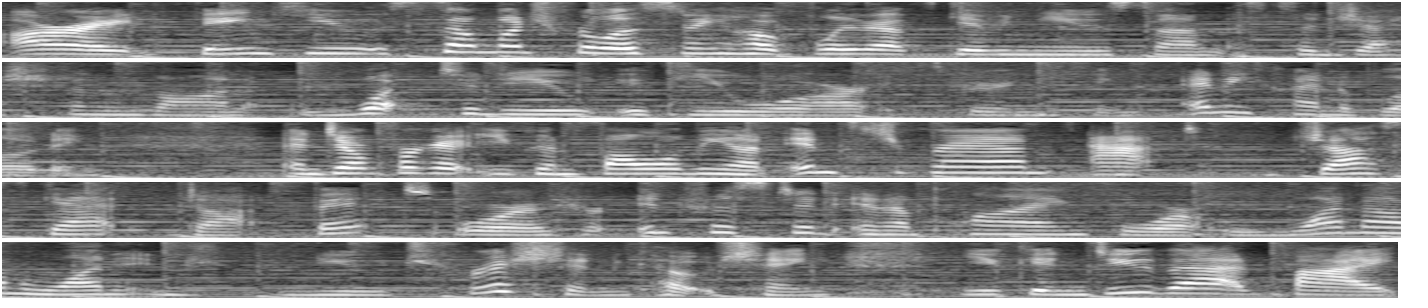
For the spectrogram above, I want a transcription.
All right, thank you so much for listening. Hopefully, that's giving you some suggestions on what to do if you are experiencing any kind of bloating. And don't forget, you can follow me on Instagram at justget.fit, or if you're interested in applying for one on one nutrition coaching, you can do that by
